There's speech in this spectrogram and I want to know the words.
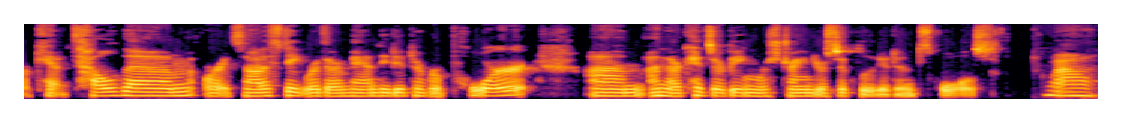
or can't tell them, or it's not a state where they're mandated to report, um, and their kids are being restrained or secluded in schools. Wow.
